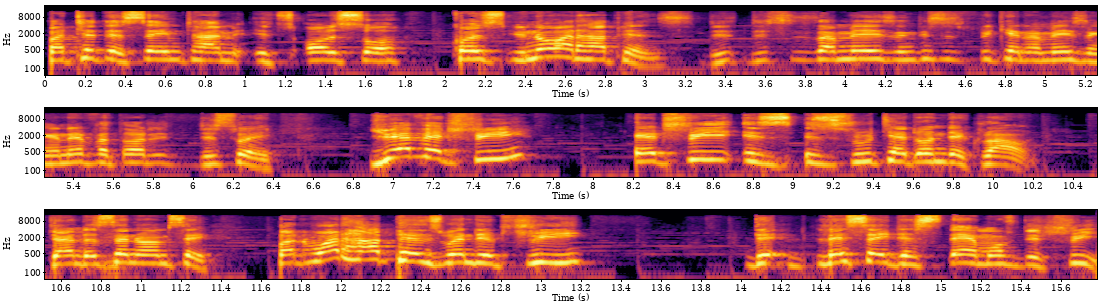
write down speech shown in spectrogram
but at the same time, it's also because you know what happens. This, this is amazing. This is freaking amazing. I never thought it this way. You have a tree. A tree is is rooted on the ground. Do you understand what I'm saying? But what happens when the tree, the, let's say the stem of the tree?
